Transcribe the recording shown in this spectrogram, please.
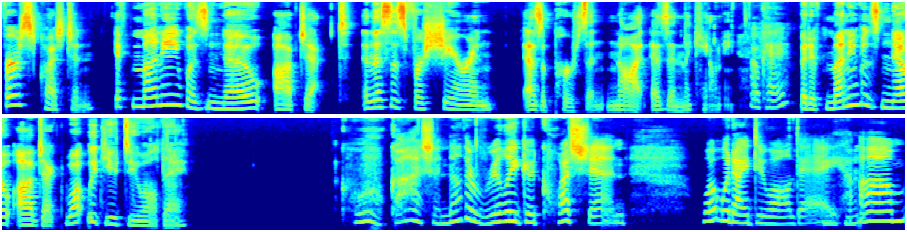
First question If money was no object, and this is for Sharon as a person, not as in the county, Okay. but if money was no object, what would you do all day? Oh, gosh, another really good question. What would I do all day? Mhm. Um,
